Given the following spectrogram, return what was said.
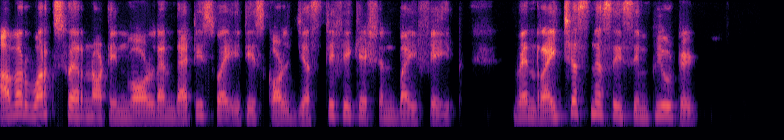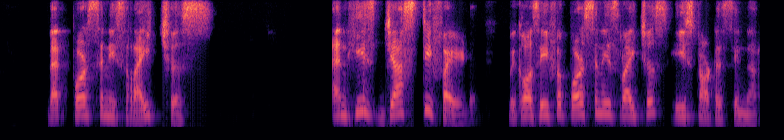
Our works were not involved, and that is why it is called justification by faith when righteousness is imputed, that person is righteous and he is justified because if a person is righteous, he is not a sinner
